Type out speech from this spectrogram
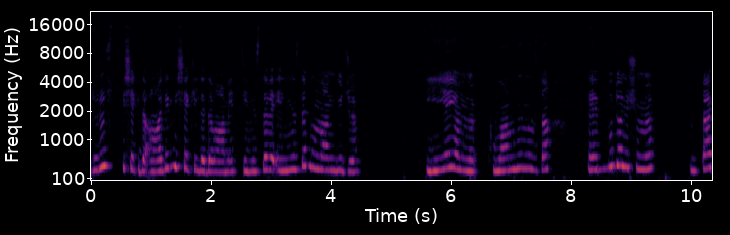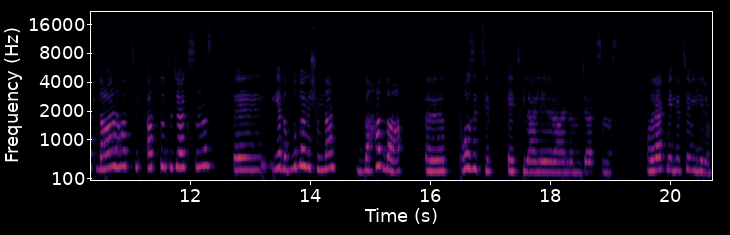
dürüst bir şekilde, adil bir şekilde devam ettiğinizde ve elinizde bulunan gücü iyiye yönlü kullandığınızda e, bu dönüşümü belki daha rahat atlatacaksınız e, ya da bu dönüşümden daha da e, pozitif etkilerle yararlanacaksınız olarak belirtebilirim.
